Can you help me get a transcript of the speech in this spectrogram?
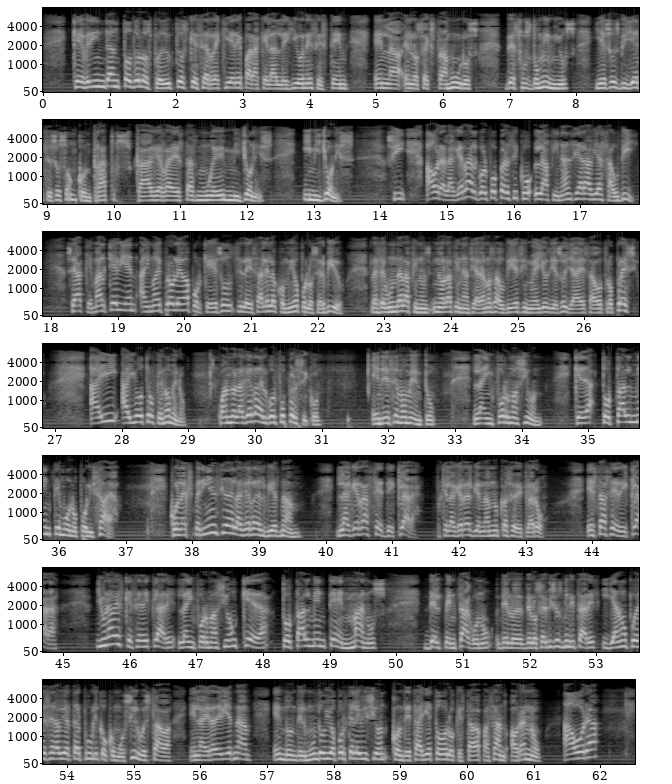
que brindan todos los productos que se requiere para que las legiones estén en, la, en los extramuros de sus dominios y esos billetes, esos son contratos. Cada guerra de estas mueve millones y millones. ¿Sí? Ahora, la guerra del Golfo Pérsico la financia Arabia Saudí. O sea, que mal que bien, ahí no hay problema porque eso se le sale lo comido por lo servido. La segunda no la financiarán los saudíes sino ellos y eso ya es a otro precio. Ahí hay otro fenómeno. Cuando la guerra del Golfo Pérsico, en ese momento, la información queda totalmente monopolizada. Con la experiencia de la guerra del Vietnam, la guerra se declara, porque la guerra del Vietnam nunca se declaró. Esta se declara y una vez que se declare, la información queda totalmente en manos del Pentágono, de, los servicios militares, y ya no puede ser abierta al público como sí lo estaba en la era de Vietnam, en donde el mundo vio por televisión con detalle todo lo que estaba pasando. Ahora no. Ahora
